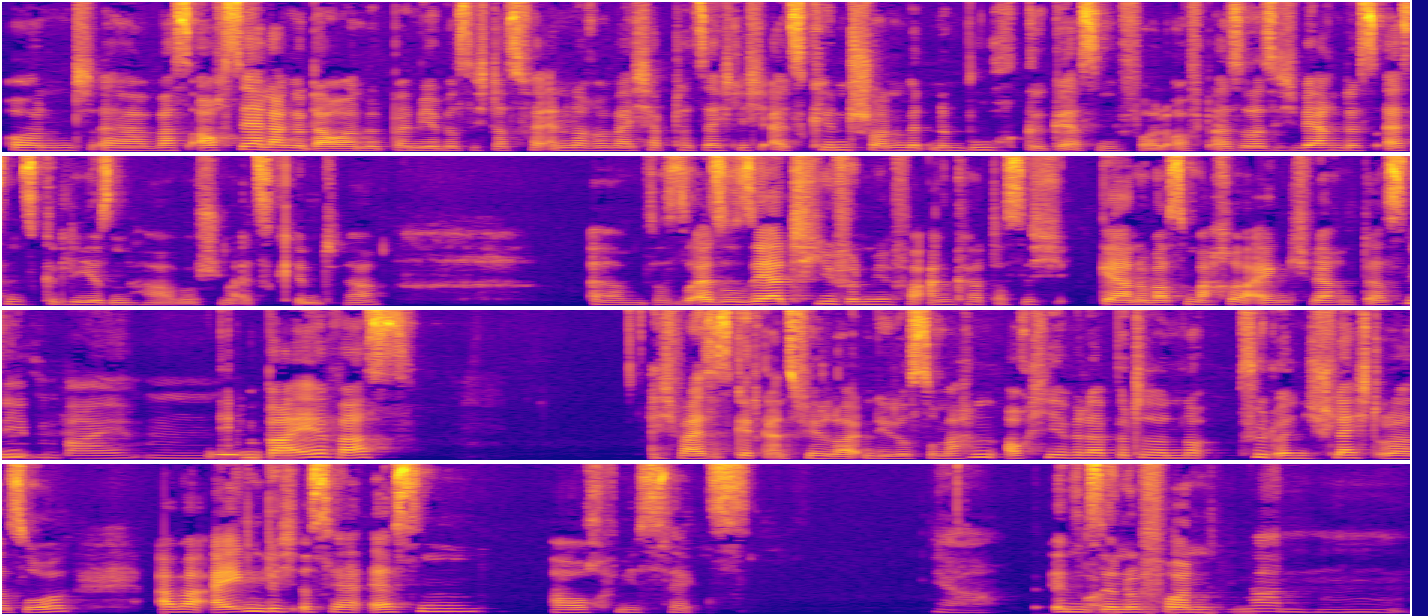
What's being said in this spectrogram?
Und äh, was auch sehr lange dauern wird bei mir, bis ich das verändere, weil ich habe tatsächlich als Kind schon mit einem Buch gegessen, voll oft. Also dass ich während des Essens gelesen habe, schon als Kind, ja. Ähm, das ist also sehr tief in mir verankert, dass ich gerne was mache, eigentlich währenddessen. Nebenbei. Mm. Nebenbei was. Ich weiß, es geht ganz vielen Leuten, die das so machen. Auch hier wieder bitte, no, fühlt euch nicht schlecht oder so. Aber eigentlich ist ja Essen auch wie Sex. Ja. Im Sinne von. Hm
